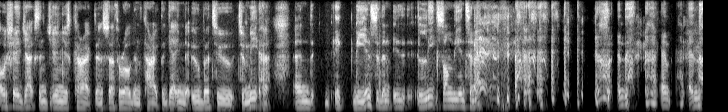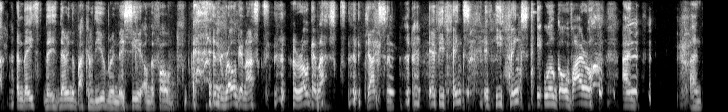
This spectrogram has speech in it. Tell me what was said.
O'Shea Jackson Jr.'s character and Seth Rogen's character getting the Uber to to meet her, and it, the incident is, leaks on the internet. and and and and they they they're in the back of the Uber and they see it on the phone. and Rogen asks Rogen asks Jackson if he thinks if he thinks it will go viral, and and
